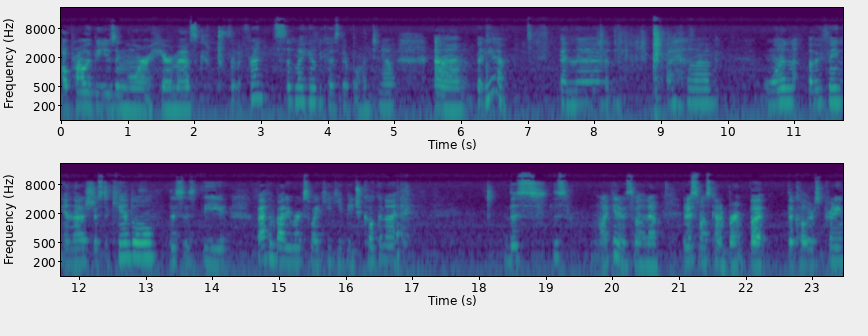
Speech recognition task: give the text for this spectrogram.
I'll probably be using more hair mask for the fronts of my hair because they're blonde now. Um, but yeah. And then I have one other thing, and that is just a candle. This is the Bath & Body Works Waikiki Beach Coconut. This this, I can't even smell it now. It just smells kind of burnt, but the color is pretty.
